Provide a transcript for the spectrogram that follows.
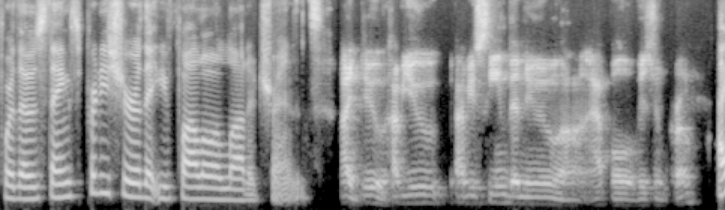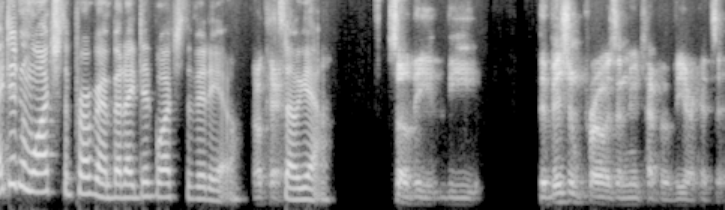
for those things. Pretty sure that you follow a lot of trends. I do. Have you have you seen the new uh, Apple Vision Pro? I didn't watch the program, but I did watch the video. Okay. So, yeah. So the the the Vision Pro is a new type of VR headset.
